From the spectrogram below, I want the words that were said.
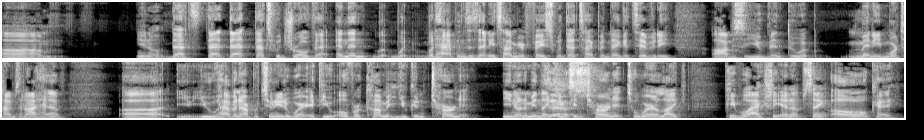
um, you know that's that that that's what drove that and then what what happens is anytime you're faced with that type of negativity obviously you've been through it many more times than i have uh, you, you have an opportunity to where if you overcome it you can turn it you know what i mean like yes. you can turn it to where like people actually end up saying oh okay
